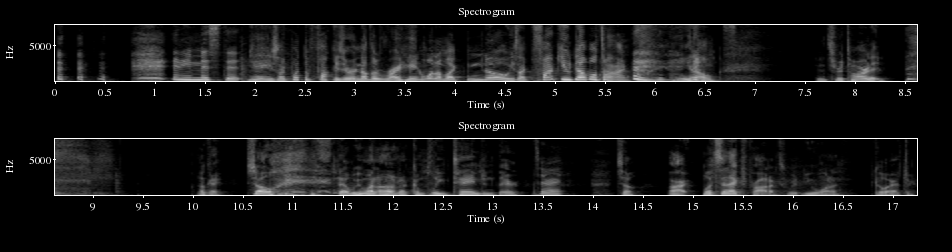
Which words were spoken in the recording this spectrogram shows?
and he missed it. Yeah, he's like, what the fuck? Is there another right hand one? I'm like, no. He's like, fuck you, double time. you know, it's retarded. Okay, so that we went on a complete tangent there. It's all right. So, all right, what's the next product you want to go after?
